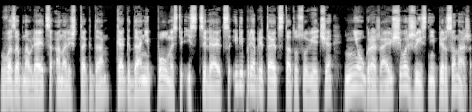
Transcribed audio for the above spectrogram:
Возобновляется она лишь тогда, когда они полностью исцеляются или приобретают статус увечья, не угрожающего жизни персонажа.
